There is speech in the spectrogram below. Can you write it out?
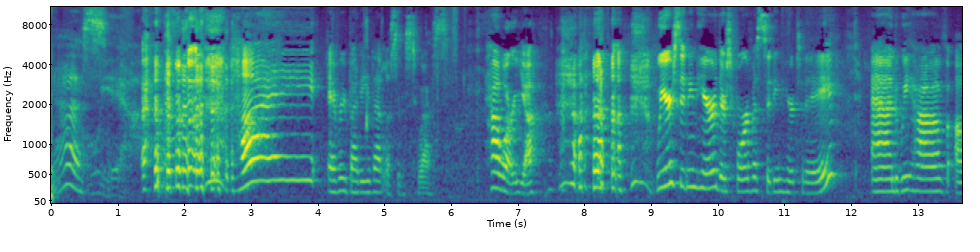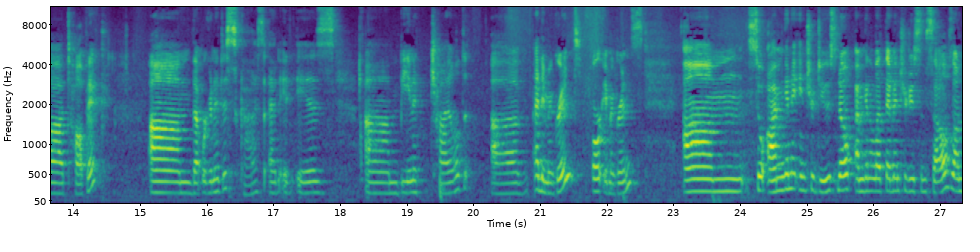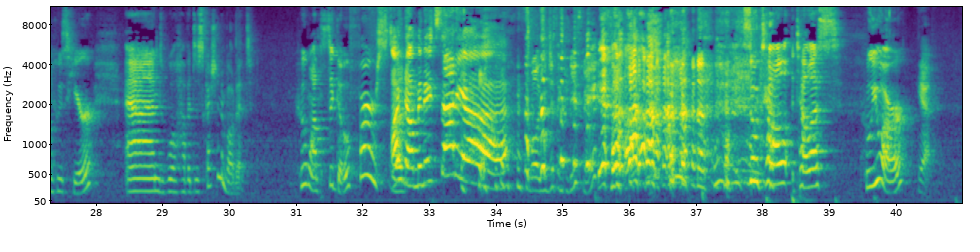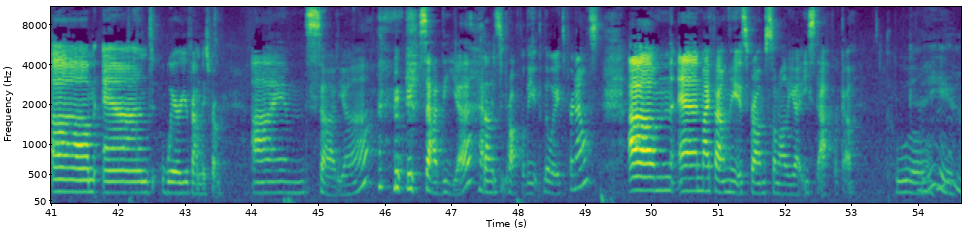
Yes. Oh, yeah. Hi, everybody that listens to us. How are ya? we are sitting here. There's four of us sitting here today, and we have a topic um, that we're going to discuss, and it is um, being a child of an immigrant or immigrants. Um, so I'm going to introduce. No, I'm going to let them introduce themselves on who's here, and we'll have a discussion about it. Who wants to go first? I nominate Sadia. well, you just introduced me. so tell tell us who you are yeah. um, and where your family's from. I'm Sadia. Sadia. That's Sadia. properly the way it's pronounced. Um, and my family is from Somalia, East Africa. Cool.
